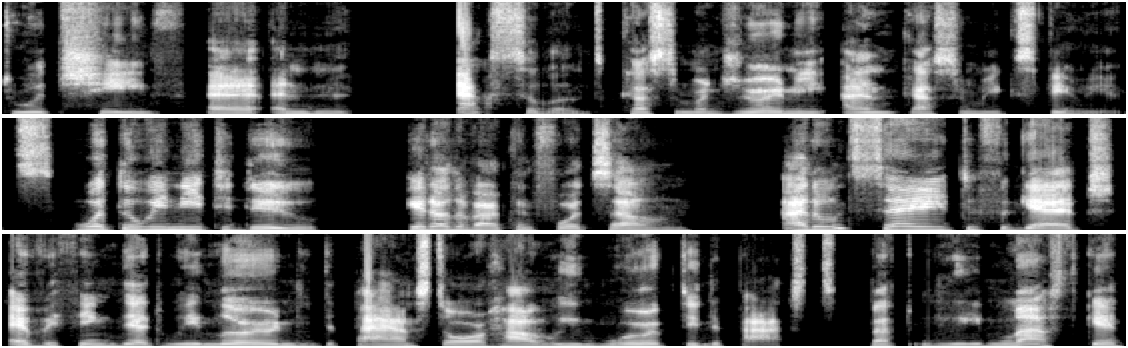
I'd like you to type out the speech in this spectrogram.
to achieve a, an excellent customer journey and customer experience. What do we need to do? Get out of our comfort zone. I don't say to forget everything that we learned in the past or how we worked in the past, but we must get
